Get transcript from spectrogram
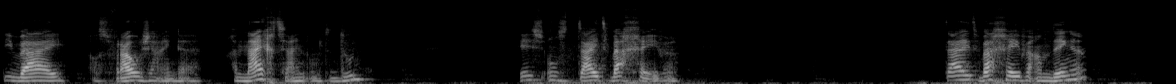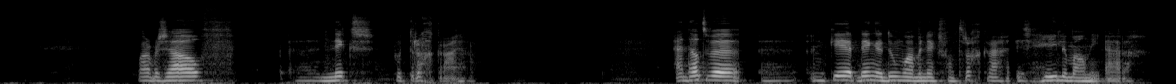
die wij als vrouw zijnde geneigd zijn om te doen, is onze tijd weggeven. Tijd weggeven aan dingen waar we zelf niks voor terugkrijgen. En dat we uh, een keer dingen doen waar we niks van terugkrijgen, is helemaal niet erg.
